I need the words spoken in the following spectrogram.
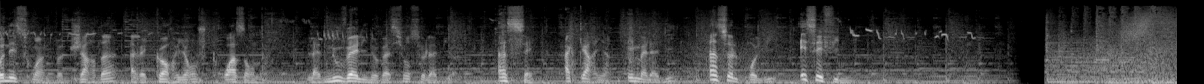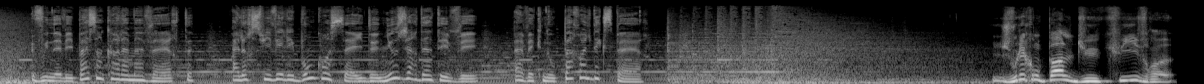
Prenez soin de votre jardin avec Oriange 3 en 1. La nouvelle innovation Solabium. Insectes, acariens et maladies, un seul produit et c'est fini. Vous n'avez pas encore la main verte? Alors suivez les bons conseils de News Jardin TV avec nos paroles d'experts. Je voulais qu'on parle du cuivre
